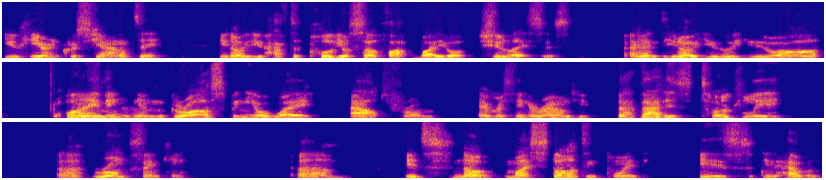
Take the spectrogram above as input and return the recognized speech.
you hear in Christianity, you know, you have to pull yourself up by your shoelaces, and you know, you you are climbing and grasping your way out from everything around you that that is totally uh, wrong thinking. Um, it's no, my starting point is in heaven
